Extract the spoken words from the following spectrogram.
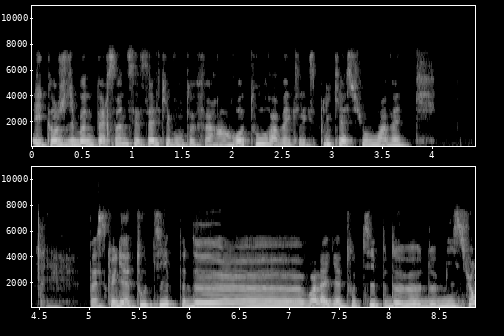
Et quand je dis bonnes personnes, c'est celles qui vont te faire un retour avec l'explication, avec parce qu'il y a tout type de voilà, il y a tout type de, de missions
